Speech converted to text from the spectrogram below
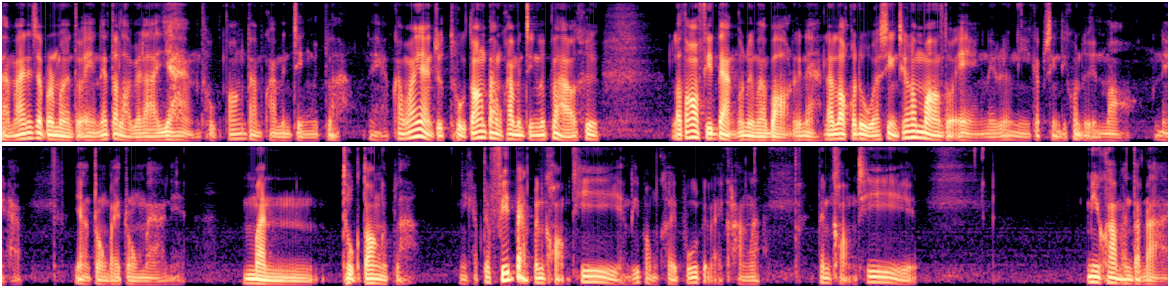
สามารถที่จะประเมินตัวเองได้ตลอดเวลาอย่างถูกต้องตามความเป็นจริงหรือเปล่า นะครับคำว่าอย่างจุดถูกต้องตามความเป็นจริงหรือเปล่าก็คือ เราต้องเอา feedback คนอื่นมาบอกด้วยนะแล้วเราก็ดูว่าสิ่งที่เรามองตัวเองในเรื่องนี้กับสิ่งที่คนอื่นมองนะครับอย่างตรงไปตรงมาเนี่ยมันถูกต้องหรือเปล่านี่ครับแต่ feedback เป็นของที่อย่างที่ผมเคยพูดไปหลายครั้งแล้วเป็นของที่มีความอันตราย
